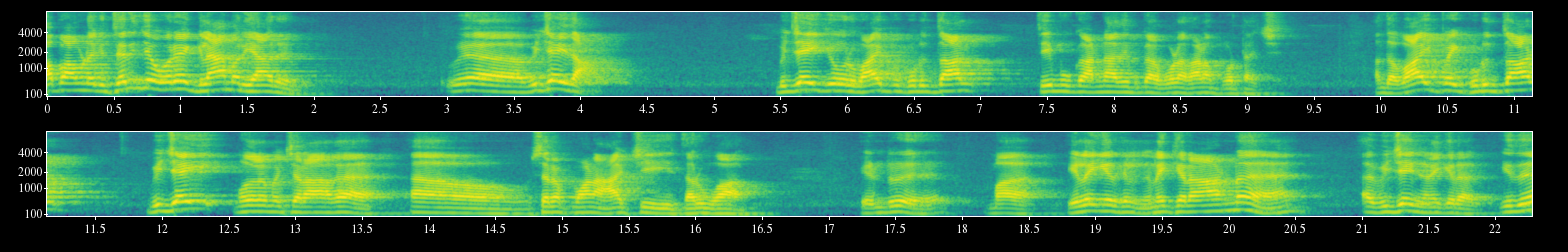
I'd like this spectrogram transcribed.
அப்போ அவனுக்கு தெரிஞ்ச ஒரே கிளாமர் யார்? விஜய் தான். விஜய்க்கு ஒரு வாய்ப்பு கொடுத்தால் திமுக அண்ணா திமுக கூட காலம் போட்டாச்சு. அந்த வாய்ப்பை கொடுத்தால் விஜய் முதலமைச்சராக சிறப்பான ஆட்சி தருவார் என்று ம இளைஞர்கள் நினைக்கிறான்னு விஜய் நினைக்கிறார். இது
